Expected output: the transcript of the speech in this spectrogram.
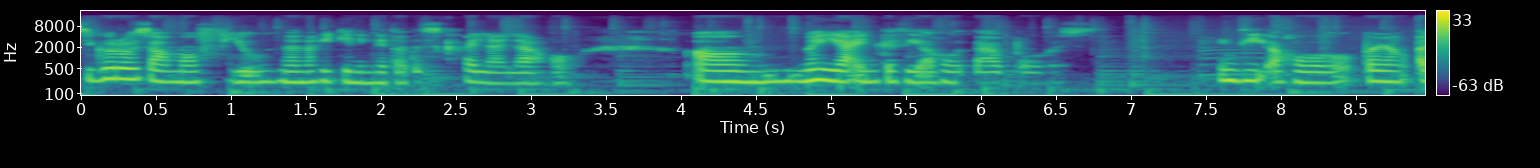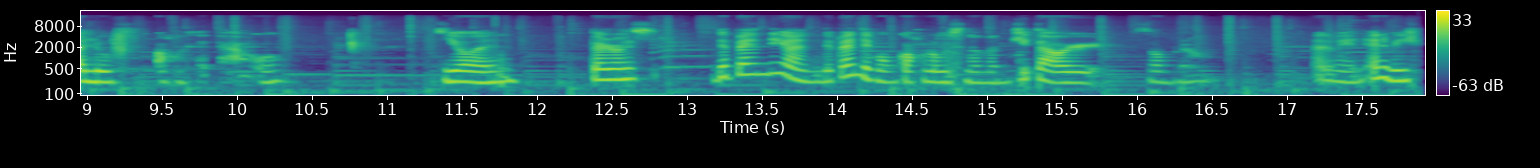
siguro some of you na nakikinig nito tapos kakilala ako. Um, mahiyain kasi ako tapos hindi ako parang aloof ako sa tao. Yun. Pero Depende yan. Depende kung ka-close naman kita or sobrang, I mean, anyway,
